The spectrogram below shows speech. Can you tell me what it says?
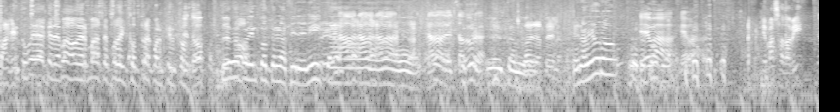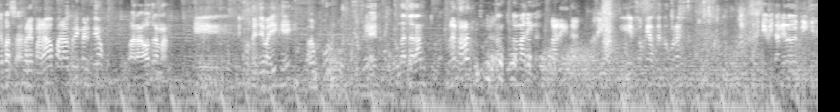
Para que tú veas que debajo del mar te puedes encontrar cualquier cosa. De todo. De Yo no todo. podía encontrar una sirenita. Nada, nada, nada. Nada, dentadura. Vaya tela. ¿Era de oro? ¿Qué va? ¿Qué va? ¿Qué pasa, David? ¿Qué pasa? ¿Preparado para otra inversión? Para otra más. Eh, ¿Eso que lleva ahí qué es? ¿Un púrpura? Es una tarántula. ¿Una tarántula? Tarántula marina. Marina. Marina. ¿Y eso qué haces tú con eso? Evita que no me pique.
